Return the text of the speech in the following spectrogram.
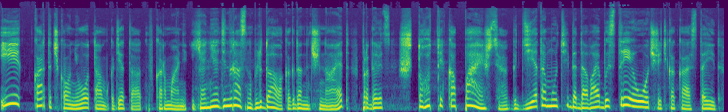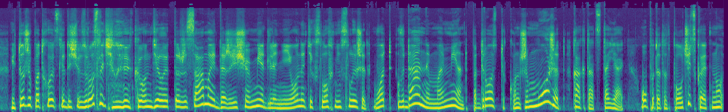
и карточка у него там где-то в кармане. Я не один раз наблюдала, когда начинает продавец, что ты копаешься, где там у тебя, давай быстрее очередь какая стоит. И тут же подходит следующий взрослый человек, и он делает то же самое, даже еще медленнее, и он этих слов не слышит. Вот в данный момент подросток, он же может как-то отстоять, опыт этот получить, сказать, ну,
